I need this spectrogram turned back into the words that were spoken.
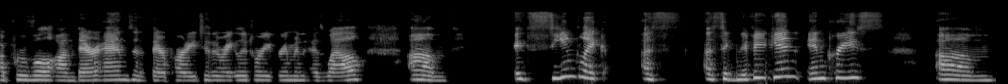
approval on their end, since they're party to the regulatory agreement as well. Um, it seemed like a, a significant increase. Um,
